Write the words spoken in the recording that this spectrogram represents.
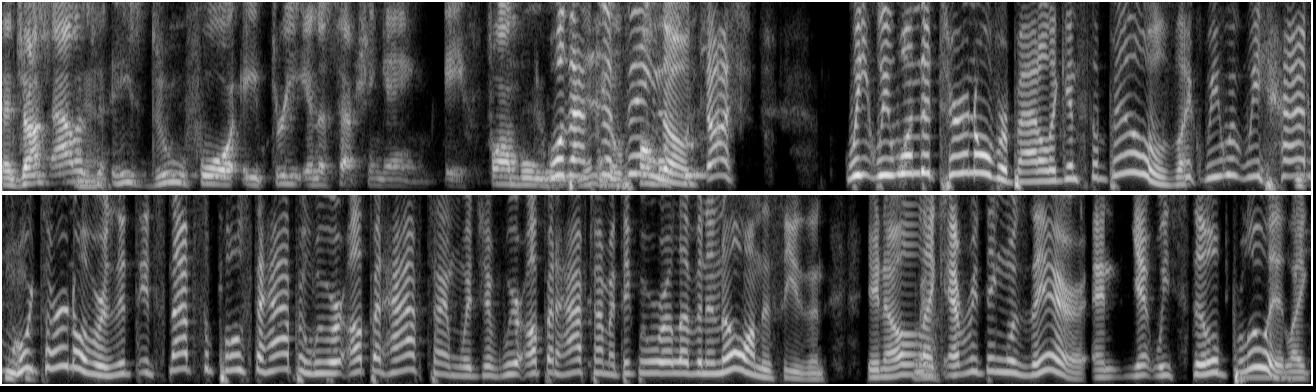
And Josh Allen, Yeah. he's due for a three interception game, a fumble. Well, that's you the know, thing, though, too. Josh. We we won the turnover battle against the Bills. Like we we, had more turnovers. It, it's not supposed to happen. We were up at halftime, which if we were up at halftime, I think we were 11 and 0 on the season. You know, like everything was there, and yet we still blew it. Like,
